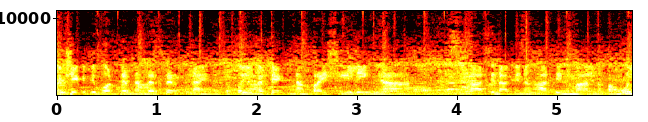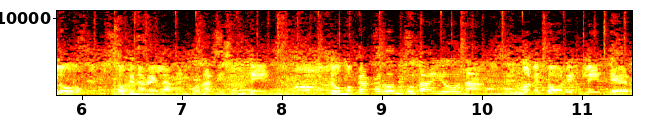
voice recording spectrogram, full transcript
Executive Order number 39. Ito po yung effect ng price ceiling na ah, sinabi ng ating mahal na Pangulo. So kinakailangan po natin sundin. So magkakaroon po tayo ng monitoring later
